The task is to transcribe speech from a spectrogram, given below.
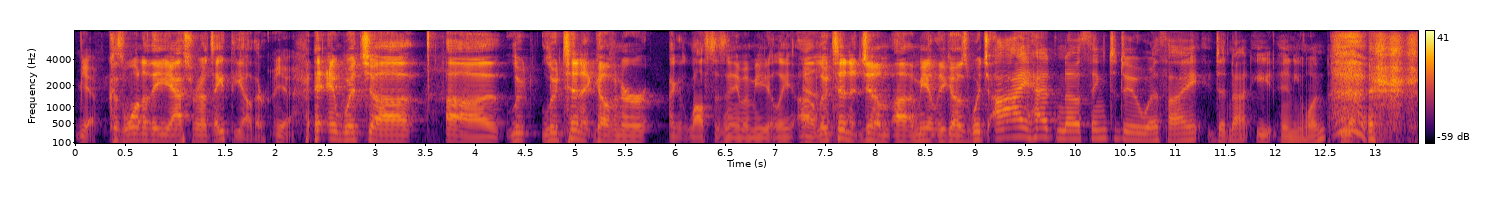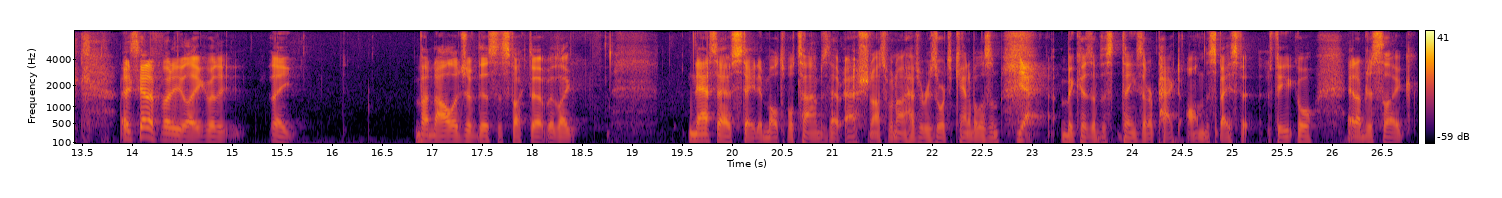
Yeah. because one of the astronauts ate the other. Yeah. In which uh, uh, Lieu- Lieutenant Governor, I lost his name immediately. Uh, Lieutenant Jim uh, immediately goes, which I had nothing to do with. I did not eat anyone. It's kind of funny, like, with it, like, my knowledge of this is fucked up, but like, NASA has stated multiple times that astronauts will not have to resort to cannibalism. Yeah. Because of the things that are packed on the space vehicle, and I'm just like,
